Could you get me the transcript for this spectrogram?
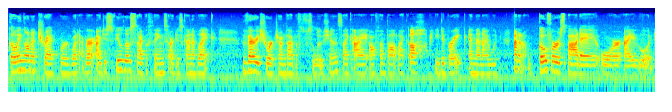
going on a trip or whatever, I just feel those type of things are just kind of like very short-term type of solutions. Like i often thought like oh i need a break and then i would i don't know go for a spa day or i would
